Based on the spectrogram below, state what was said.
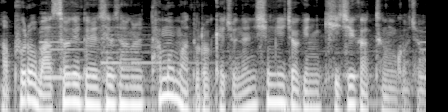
앞으로 맞서게 될 세상을 탐험하도록 해주는 심리적인 기지 같은 거죠.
